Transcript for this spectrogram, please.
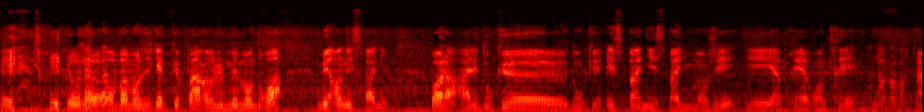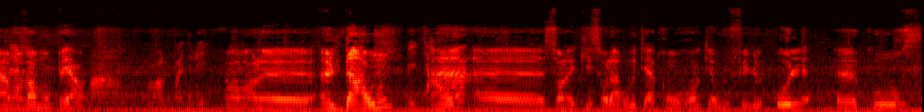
et, et on, a- on va manger quelque part au même endroit, mais en Espagne. Voilà, allez donc euh, donc Espagne, Espagne, manger et après rentrer. Maintenant, on va voir ton Ah, on va père. voir mon On père, voir le on va voir le, euh, le daron. Hein, euh, sur la- qui est sur la route et après on rentre et on vous fait le haul euh, course.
